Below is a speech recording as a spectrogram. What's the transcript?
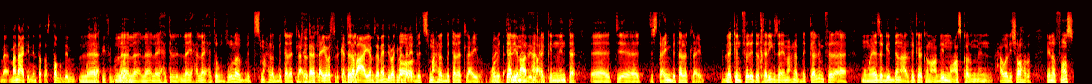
منعت إن أنت تستخدم لا محترفين في البطولة لا. لا لا لائحة لائحه لائحة البطولة بتسمح لك بثلاث لعيبة. ثلاث لعيبة بس كان سبعه أيام زمان دلوقتي بقى ثلاثة بتسمح لك بثلاث لعيبة. قلل وبالتالي من. حقك إن أنت آه، آه، تستعين بثلاث لعيبة. لكن فرقة الخليج زي ما إحنا بنتكلم فرقة مميزة جدا. على فكرة كانوا عاملين معسكر من حوالي شهر هنا في مصر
